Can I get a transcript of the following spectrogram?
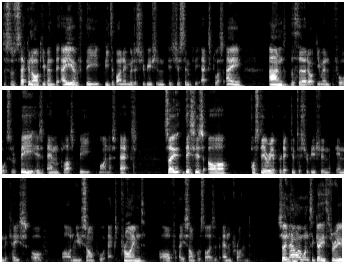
the sort of second argument, the A of the beta binomial distribution is just simply x plus A, and the third argument for sort of B is m plus B minus x. So this is our posterior predictive distribution in the case of our new sample x primed of a sample size of n primed. So now I want to go through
